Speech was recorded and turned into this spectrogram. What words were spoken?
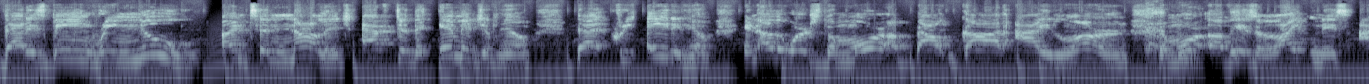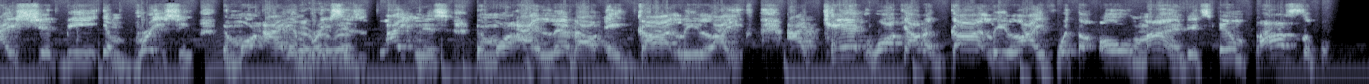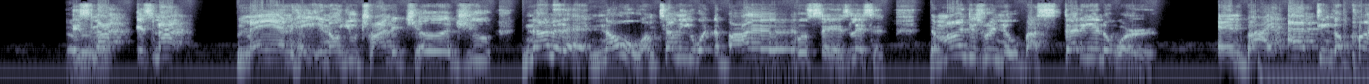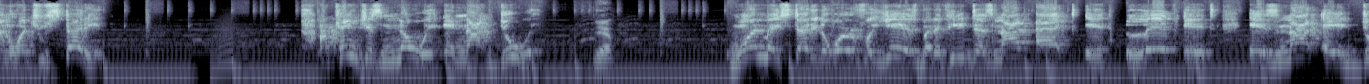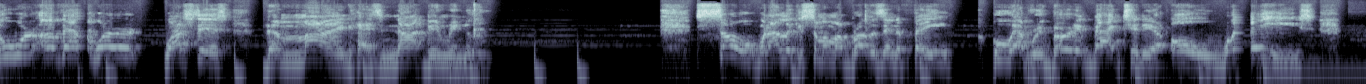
that is being renewed unto knowledge after the image of him that created him. In other words, the more about God I learn, the more of his likeness I should be embracing. The more I embrace right. his likeness, the more I live out a godly life. I can't walk out a godly life with the old mind. It's impossible. That's It's not, it's not man hating on you, trying to judge you. None of that. No, I'm telling you what the Bible says. Listen, the mind is renewed by studying the word and by acting upon what you study. I can't just know it and not do it. Yeah. One may study the word for years, but if he does not act it, live it, is not a doer of that word, watch this, the mind has not been renewed. So when I look at some of my brothers in the faith who have reverted back to their old ways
